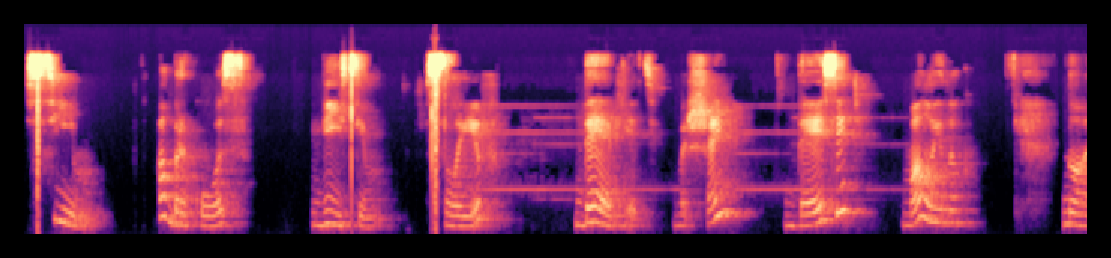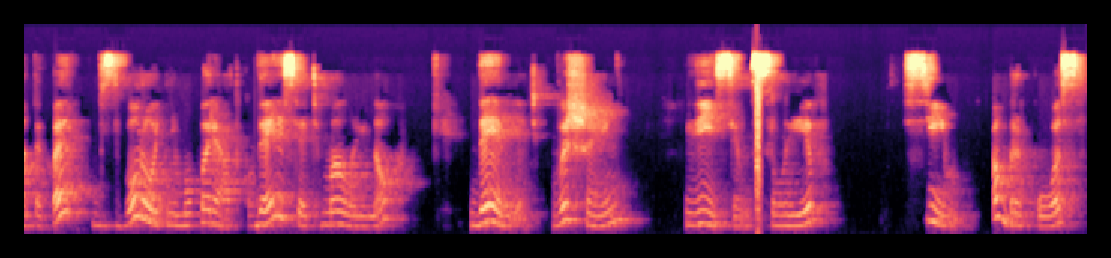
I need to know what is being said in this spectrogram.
сім абрикос, вісім слив. 9 вишень, 10 малинок. Ну а тепер в зворотньому порядку 10 малинок, 9 вишень, 8 слив, 7 абрикос,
